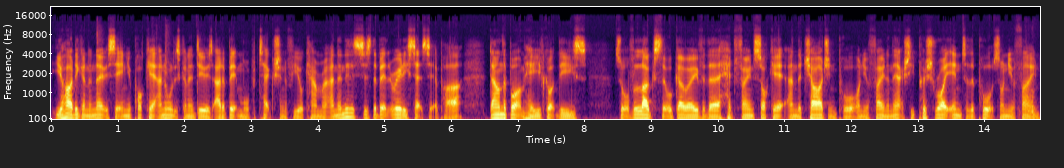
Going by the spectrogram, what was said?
you're hardly going to notice it in your pocket and all it's going to do is add a bit more protection for your camera. And then this is the bit that really sets it apart. Down the bottom here you've got these sort of lugs that will go over the headphone socket and the charging port on your phone and they actually push right into the ports on your phone.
